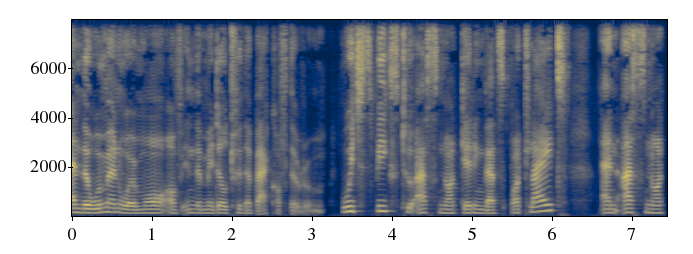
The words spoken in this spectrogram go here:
and the women were more of in the middle to the back of the room which speaks to us not getting that spotlight and us not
